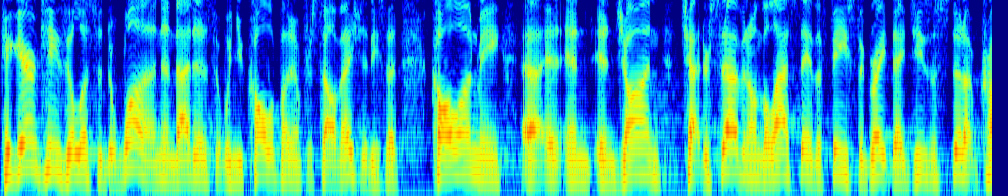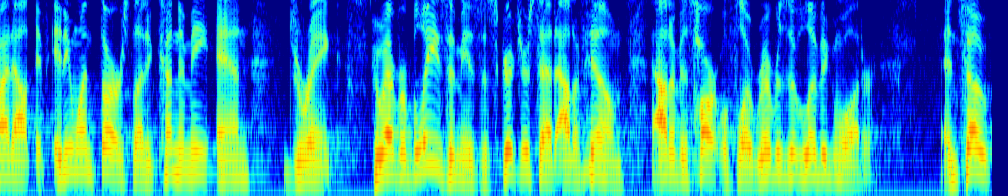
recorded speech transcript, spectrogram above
He guarantees he'll listen to one, and that is that when you call upon him for salvation, he said, Call on me. Uh, in, in John chapter 7, on the last day of the feast, the great day, Jesus stood up and cried out, If anyone thirsts, let him come to me and drink. Whoever believes in me, as the scripture said, out of him, out of his heart will flow rivers of living water. And so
